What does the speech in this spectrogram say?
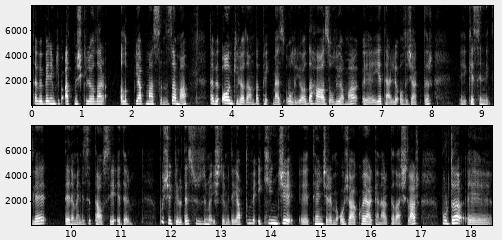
Tabii benim gibi 60 kilolar alıp yapmazsınız ama tabii 10 kilodan da pekmez oluyor. Daha az oluyor ama e, yeterli olacaktır. E, kesinlikle denemenizi tavsiye ederim. Bu şekilde süzdürme işlemi de yaptım ve ikinci e, tenceremi ocağa koyarken arkadaşlar burada e,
